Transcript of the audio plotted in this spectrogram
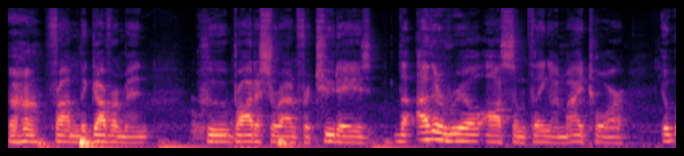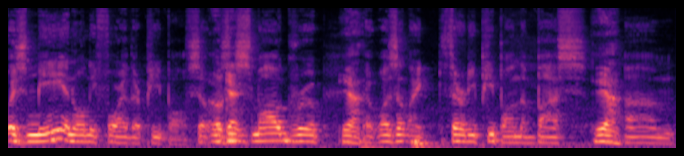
Uh-huh. from the government, who brought us around for two days. The other real awesome thing on my tour, it was me and only four other people. So it was Okay. a small group. Yeah. It wasn't like 30 people on the bus. Yeah. Um,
